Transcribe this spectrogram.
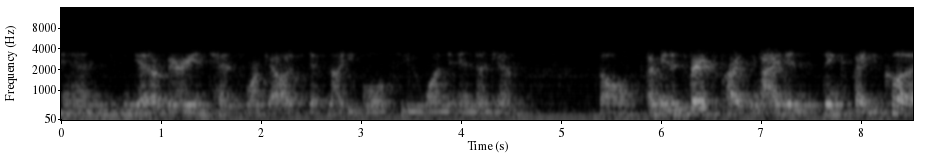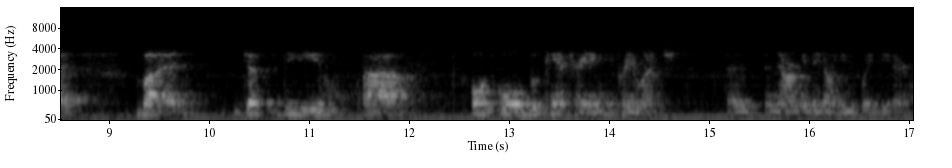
and you can get a very intense workout, if not equal to one in a gym. So, I mean, it's very surprising. I didn't think that you could, but just the uh, old school boot camp training, pretty much, because in the Army they don't use weights either.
